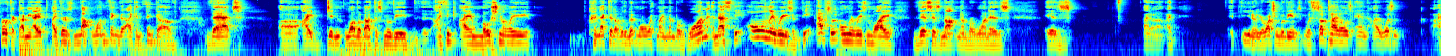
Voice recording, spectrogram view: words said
perfect. I mean, I, I, there's not one thing that I can think of that uh, I didn't love about this movie. I think I emotionally connected a little bit more with my number one, and that's the only reason, the absolute only reason why this is not number one is is I don't know. I it, you know you're watching a movie with subtitles, and I wasn't. I,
